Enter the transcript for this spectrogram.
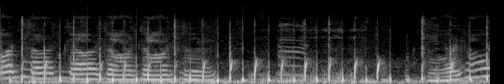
God, God, God, God, go.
